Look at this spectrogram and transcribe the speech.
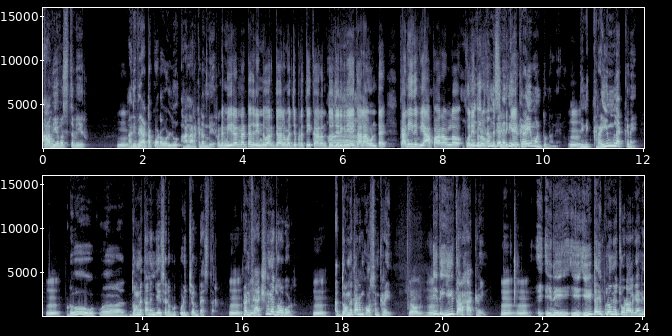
ఆ వ్యవస్థ వేరు. అది వేట కొడవళ్ళు ఆ నరకడం వేరు. అంటే మీరు అన్నట్టు అది రెండు వర్గాల మధ్య ప్రతీకారంతో జరిగినవి అయితే అలా ఉంటాయి. కానీ ఇది వ్యాపారంలో కొన్ని క్రైమ్ అంటున్నా నేను. దీన్ని క్రైమ్ లెక్కనే. ఇప్పుడు దొంగతనం చేసేటప్పుడు పొడి చంపేస్తారు. దాన్ని ఫ్యాక్షన్గా చూడకూడదు. ఆ దొంగతనం కోసం క్రైమ్. ఇది ఈ తరహా క్రైమ్. ఇది ఈ టైప్లోనే చూడాలి కానీ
